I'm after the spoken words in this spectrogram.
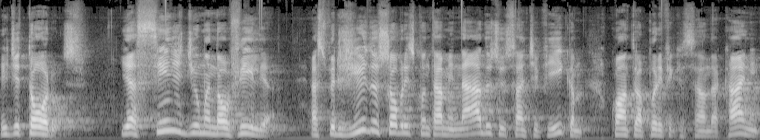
e de touros e a cinza de uma novilha, aspergidos sobre os contaminados, os santificam quanto à purificação da carne,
